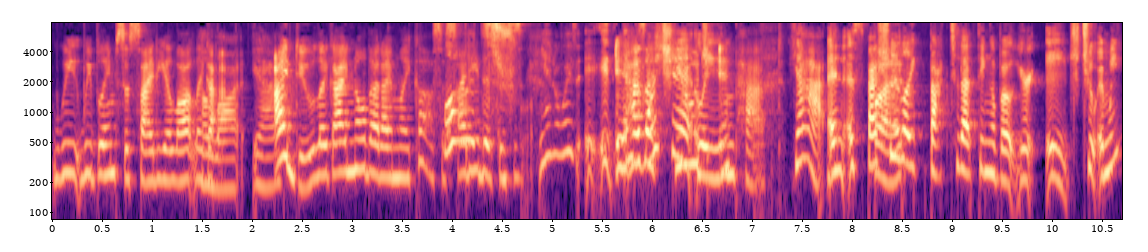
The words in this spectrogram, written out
we we blame society a lot. Like a I, lot, yeah. I do. Like I know that I'm like, oh, society it's this tr- you know, it, it, it has a huge impact. Yeah, and especially But- like back to that thing about your age too. And maybe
